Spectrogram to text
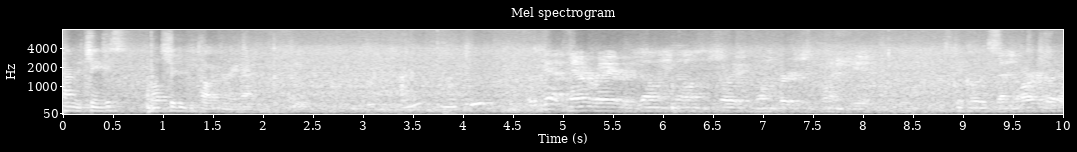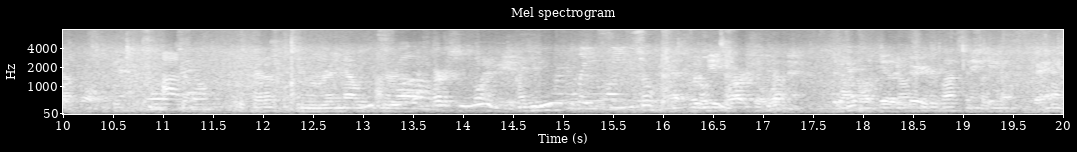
Time to changes. Well, shouldn't be talking right now. We've got narrator who's only telling the story from one person's point of view. That's partial or full. Pick that up, and right now we One person's point of view. I do. So. That would be partial, wouldn't it? Depending on what the I'll other share the character's glasses like thinking. that. Okay.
